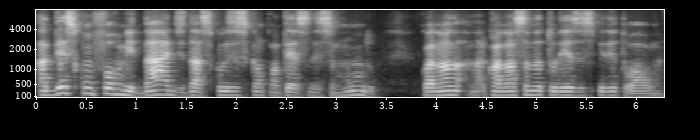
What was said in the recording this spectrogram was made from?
a, desconformidade das coisas que acontecem nesse mundo com a, no, com a nossa natureza espiritual. Né?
